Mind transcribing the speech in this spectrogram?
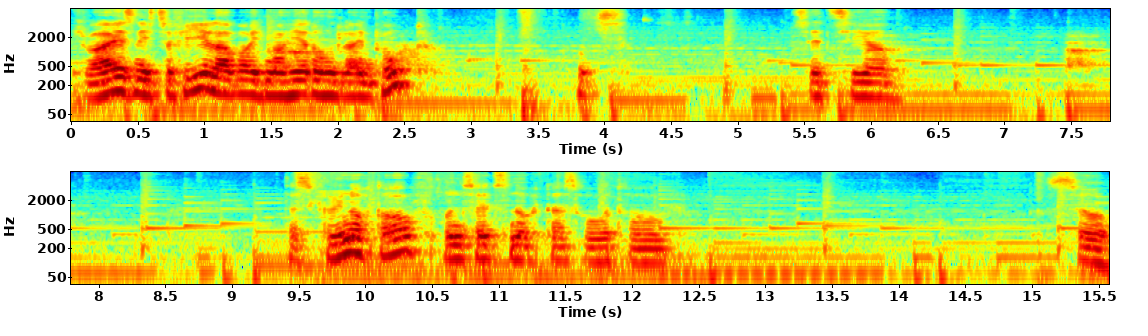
Ich weiß, nicht zu viel, aber ich mache hier noch einen kleinen Punkt. Ups. Setze hier das Grün noch drauf und setze noch das Rot drauf. So.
